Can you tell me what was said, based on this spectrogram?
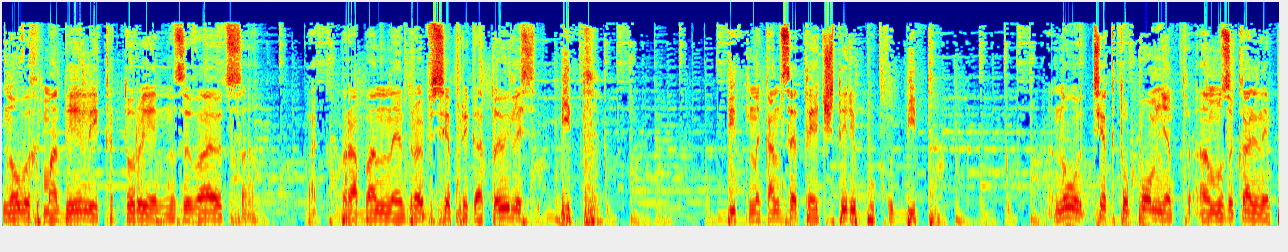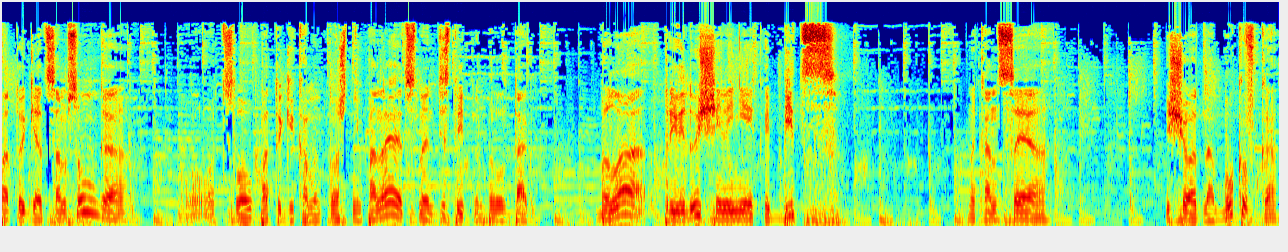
новых моделей, которые называются так, барабанная дробь, все приготовились, бит. Бит на конце Т4 буквы, бит. Ну, те, кто помнят э, музыкальные потоки от Samsung, вот слово потоки кому-то может не понравится, но это действительно было так. Была предыдущая линейка Beats, на конце еще одна буковка,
